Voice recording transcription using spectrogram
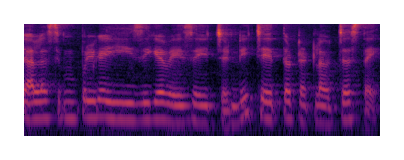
చాలా సింపుల్గా ఈజీగా వేసేయచ్చండి. చేతితో అట్లా వచ్చేస్తాయి.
